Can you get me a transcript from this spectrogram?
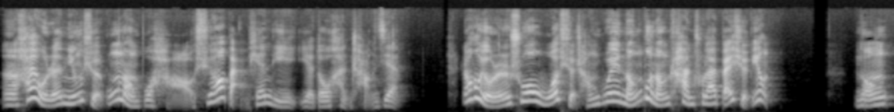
嗯，还有人凝血功能不好，血小板偏低也都很常见。然后有人说我血常规能不能看出来白血病？能，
